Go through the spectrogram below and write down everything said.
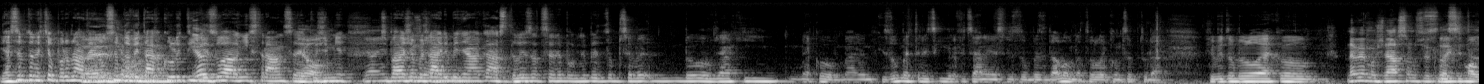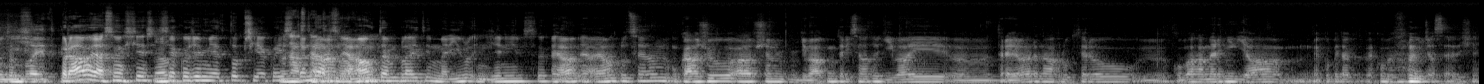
Já jsem to nechtěl porovnat, To jenom jsem to vytáhl kvůli té vizuální stránce, Jo. jakože mě Já připadá, že možná kdyby nějaká stylizace, nebo kdyby to převe, bylo v nějaký jako, já nevím, izometrický grafice, já nevím, jestli by se to vůbec dalo na tohle konceptu dát, že by to bylo jako, nevím, možná jsem zvyklý Snesitelnější. Mountain Blade. Právě, já jsem chtěl říct, No. jako, že mě to přijde jako Možná standard. já- No. já- Mountain Blade i Medieval Engineers. Jako... Já, já, já vám kluci jenom ukážu a všem divákům, kteří se na to dívají, uh, trailer na hru, kterou eh, Kuba Hamerník dělá mm, jakoby tak, jako ve volném čase, když, ne-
